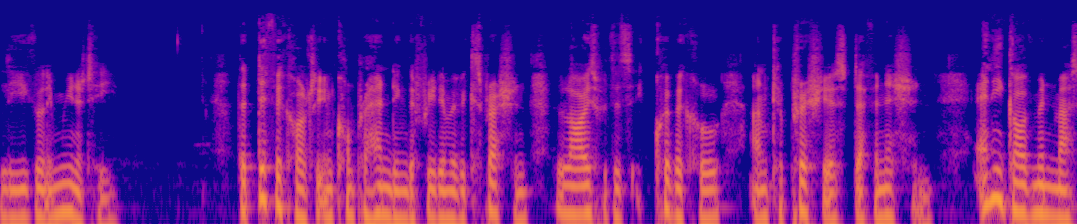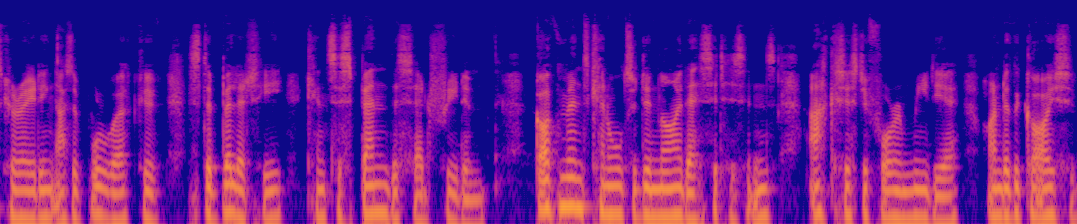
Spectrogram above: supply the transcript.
legal immunity. The difficulty in comprehending the freedom of expression lies with its equivocal and capricious definition. Any government masquerading as a bulwark of stability can suspend the said freedom. Governments can also deny their citizens access to foreign media under the guise of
